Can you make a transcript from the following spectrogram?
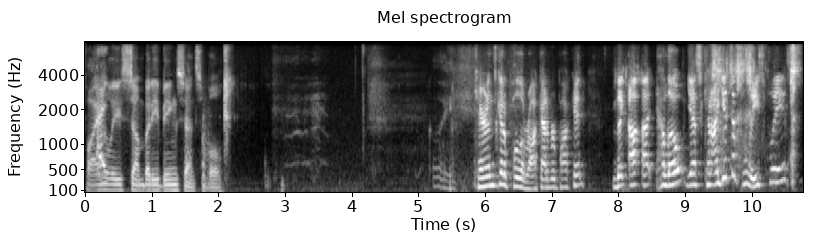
Finally, somebody being sensible. Karen's gonna pull a rock out of her pocket. Like, uh, uh, hello, yes, can I get the police, please?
